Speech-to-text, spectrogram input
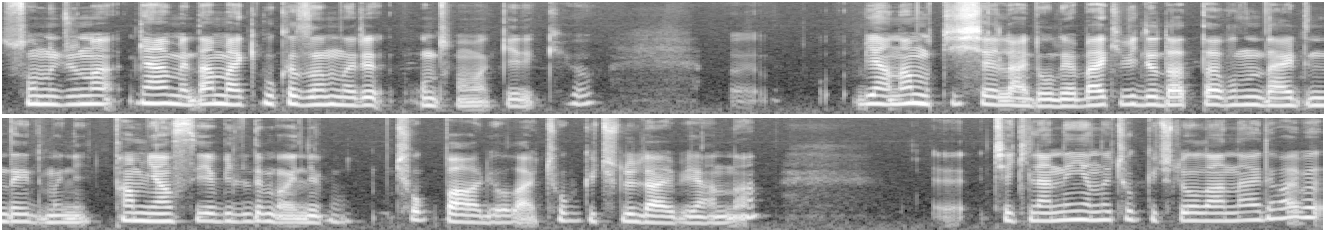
Sonucuna gelmeden belki bu kazanımları unutmamak gerekiyor. Bir yandan müthiş şeyler de oluyor. Belki videoda hatta bunun derdindeydim hani tam yansıyabildim hani çok bağırıyorlar, çok güçlüler bir yandan. Çekilenlerin yanında çok güçlü olanlar da var ve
